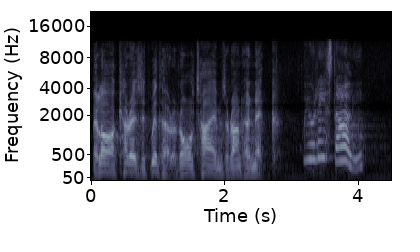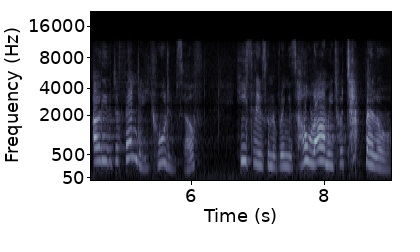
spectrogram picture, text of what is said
Belor carries it with her at all times around her neck. We released Ali. Ali the Defender, he called himself. He said he was going to bring his whole army to attack Belor.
